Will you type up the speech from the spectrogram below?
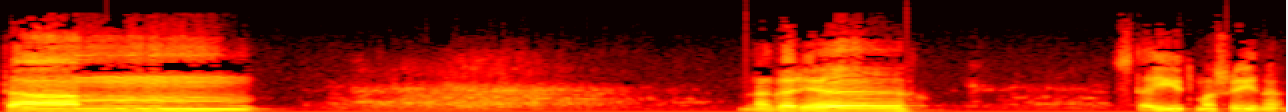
Там на горе стоит машина.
